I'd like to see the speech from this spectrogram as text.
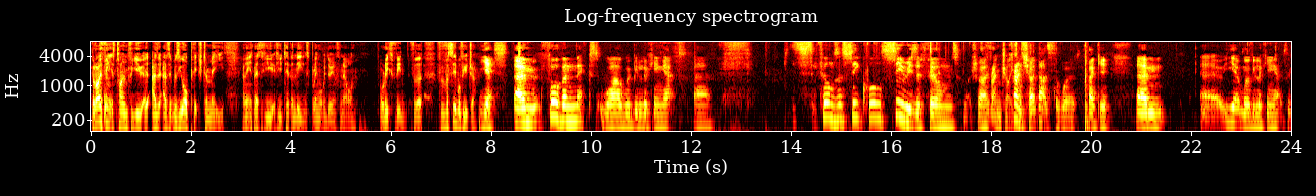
but I think it's time for you, as as it was your pitch to me. I think it's best if you if you take the lead and explain what we're doing from now on, or at least for the for the for the foreseeable future. Yes. Um, for the next while, we'll be looking at uh, films and sequels, series of films. That's right. Franchise. Franchise, that's the word. Thank you. Um, uh, yeah, we'll be looking at a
